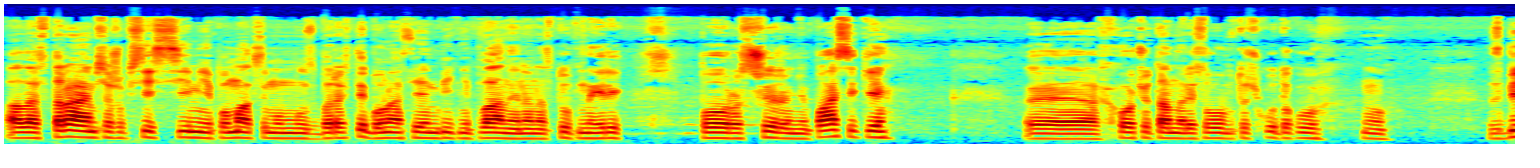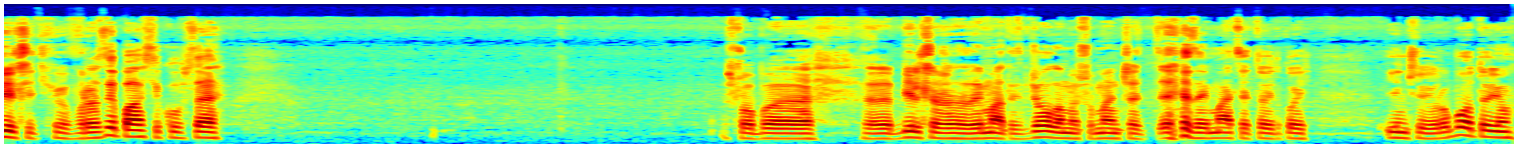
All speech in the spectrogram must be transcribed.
Але стараємося, щоб всі сім'ї по максимуму зберегти, бо у нас є амбітні плани на наступний рік по розширенню пасіки. Е, хочу там на лісовому точку таку ну, збільшити в рази пасіку все. Щоб е, е, більше займатися бджолами, щоб менше займатися тою такою іншою роботою.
